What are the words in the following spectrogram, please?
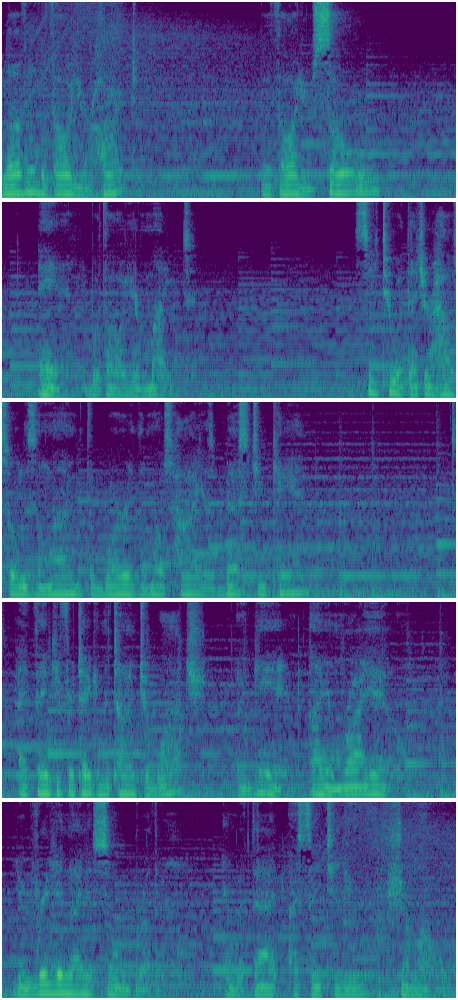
Love Him with all your heart, with all your soul, and with all your might. See to it that your household is in line with the word of the Most High as best you can. I thank you for taking the time to watch. Again, I am Rael your reunited soul brother. And with that, I say to you, Shalom.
